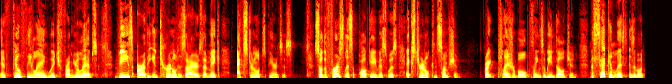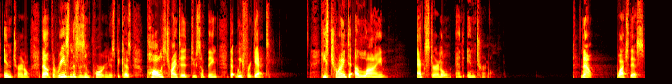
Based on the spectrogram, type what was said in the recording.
and filthy language from your lips. These are the internal desires that make external experiences. So, the first list that Paul gave us was external consumption right? Pleasurable things that we indulge in. The second list is about internal. Now, the reason this is important is because Paul is trying to do something that we forget. He's trying to align external and internal. Now, watch this.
